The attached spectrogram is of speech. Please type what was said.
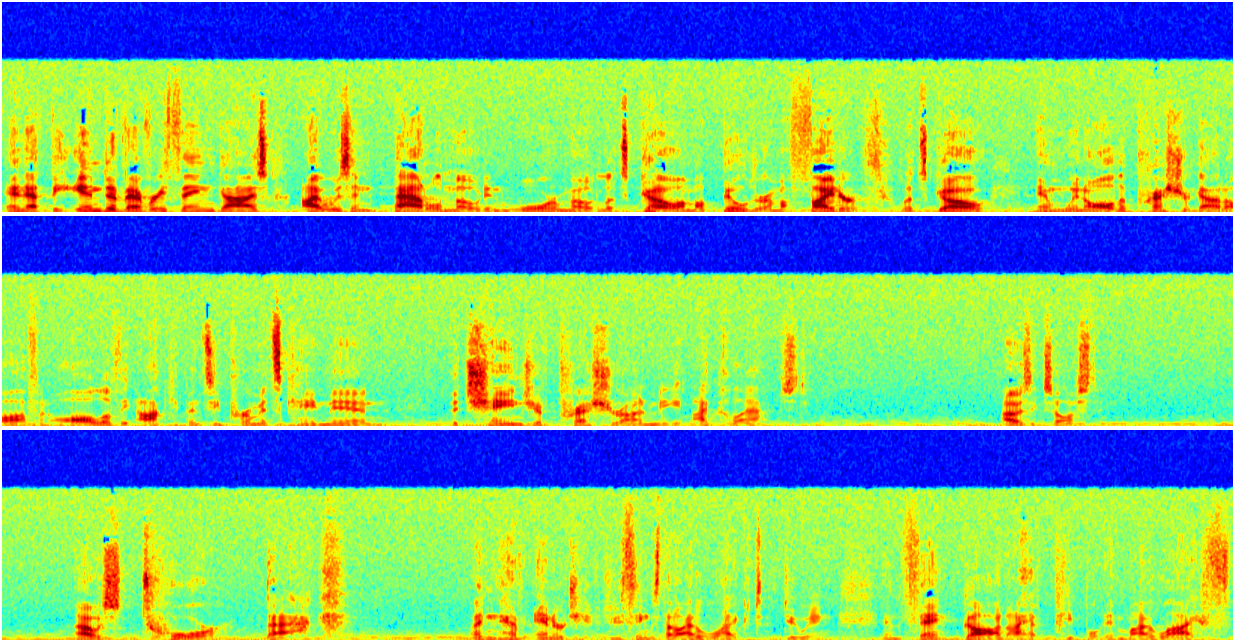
And at the end of everything, guys, I was in battle mode, in war mode. Let's go. I'm a builder, I'm a fighter. Let's go. And when all the pressure got off and all of the occupancy permits came in, the change of pressure on me, I collapsed. I was exhausted. I was tore back. I didn't have energy to do things that I liked doing. And thank God I have people in my life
